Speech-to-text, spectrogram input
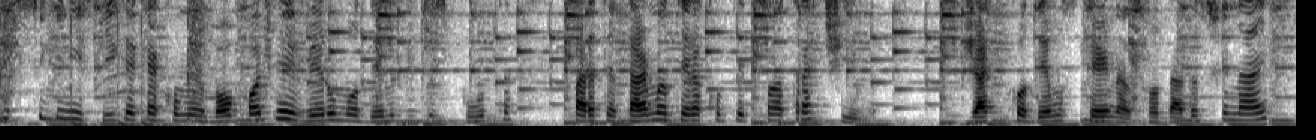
Isso significa que a Comembol pode rever o modelo de disputa para tentar manter a competição atrativa, já que podemos ter nas rodadas finais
